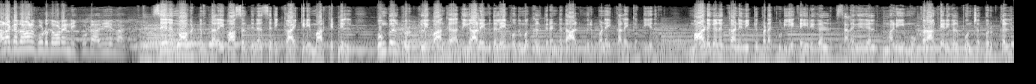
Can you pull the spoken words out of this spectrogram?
வழக்கமான கூட்டத்தை விட இன்னைக்கு கூட்டம் அதிகம் தாங்க சேலம் மாவட்டம் தலைவாசல் தினசரி காய்கறி மார்க்கெட்டில் பொங்கல் பொருட்களை வாங்க அதிகாலை முதலே பொதுமக்கள் திரண்டதால் விற்பனை களை கட்டியது. மாடுகளுக்கு அணிவிக்கப்படக்கூடிய கயிறுகள் சலங்குகள் மணி மூக்கணாங்கயிறுகள் போன்ற பொருட்கள்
